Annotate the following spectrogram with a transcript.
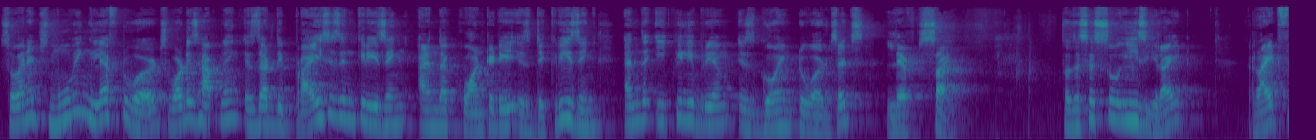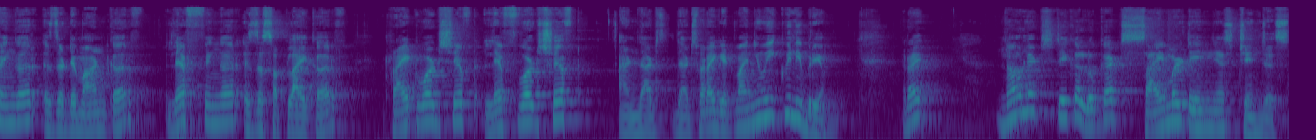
So when it's moving leftwards, what is happening is that the price is increasing and the quantity is decreasing and the equilibrium is going towards its left side. So this is so easy, right? Right finger is the demand curve, left finger is the supply curve, rightward shift, leftward shift, and that's that's where I get my new equilibrium, right? Now let's take a look at simultaneous changes.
